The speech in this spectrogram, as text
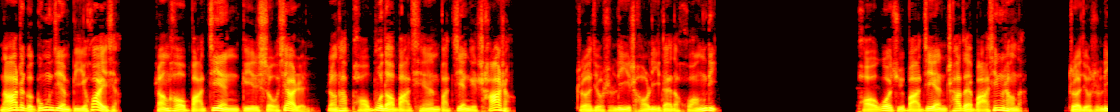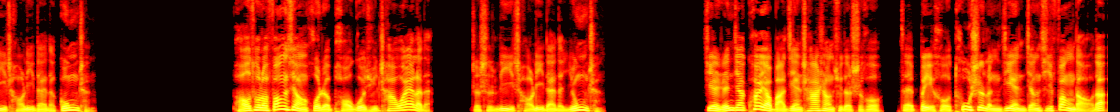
拿这个弓箭比划一下，然后把箭给手下人，让他跑步到靶前，把箭给插上。这就是历朝历代的皇帝。跑过去把剑插在靶心上的，这就是历朝历代的功臣。跑错了方向或者跑过去插歪了的。”这是历朝历代的庸臣，见人家快要把剑插上去的时候，在背后突施冷箭将其放倒的，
